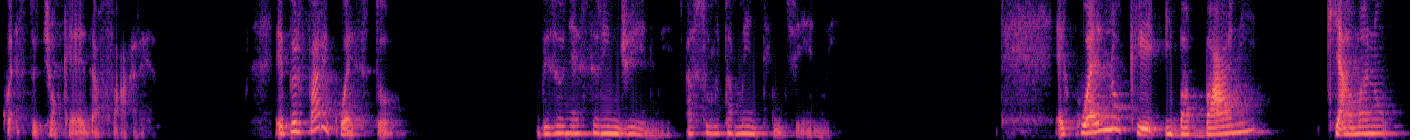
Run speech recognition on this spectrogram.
Questo è ciò che è da fare. E per fare questo bisogna essere ingenui, assolutamente ingenui. È quello che i babbani chiamano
